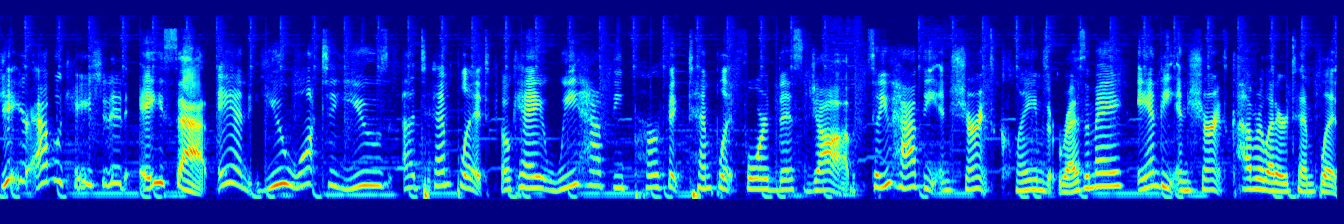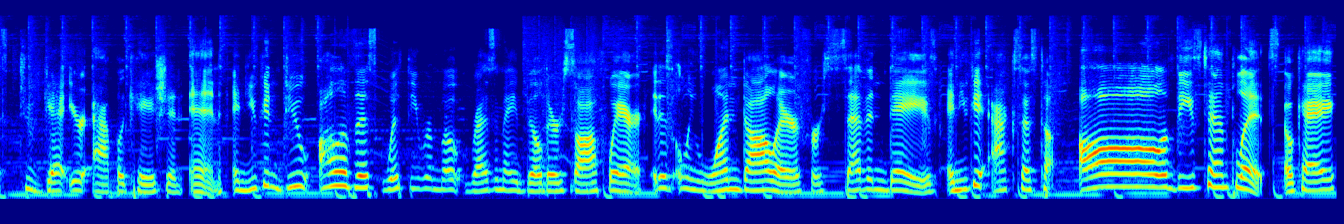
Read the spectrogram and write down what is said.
Get your application in ASAP. And you want to use a template, okay? We have the perfect template for this job. So you have the insurance claims resume and the insurance cover letter templates to get your application in. And you can do all of this with the remote resume builder software. It is only $1 for seven days, and you get access to all of these templates, okay?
